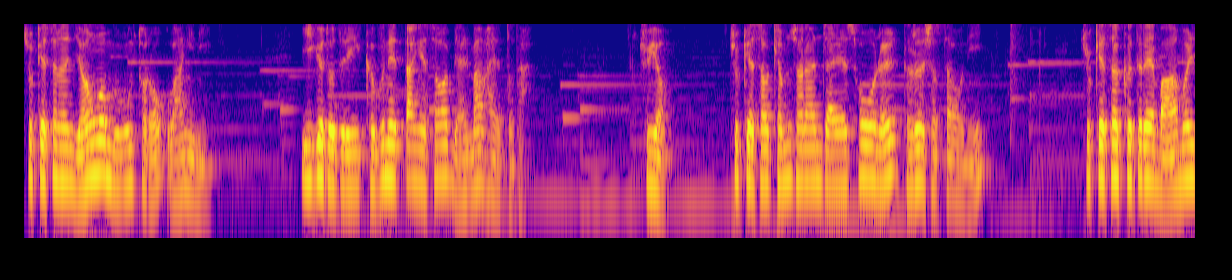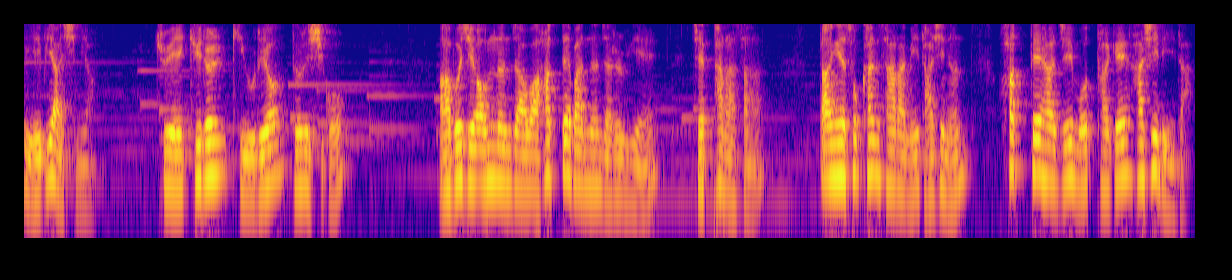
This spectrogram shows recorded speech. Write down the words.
주께서는 영원 무궁토록 왕이니 이교도들이 그분의 땅에서 멸망하였도다. 주여, 주께서 겸손한 자의 소원을 들으셨사오니 주께서 그들의 마음을 예비하시며 주의 귀를 기울여 들으시고 아버지 없는 자와 학대받는 자를 위해 재판하사 땅에 속한 사람이 다시는 학대하지 못하게 하시리이다.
